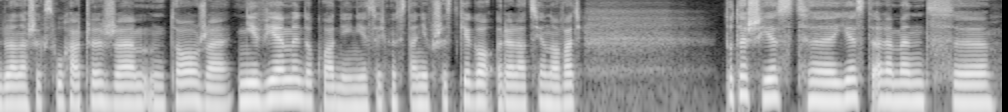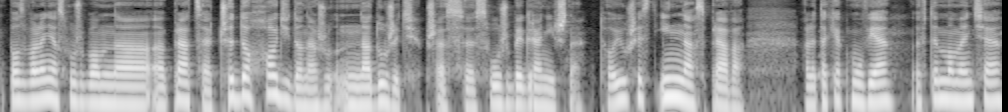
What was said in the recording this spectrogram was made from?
dla naszych słuchaczy, że to, że nie wiemy dokładnie nie jesteśmy w stanie wszystkiego relacjonować, to też jest, jest element y, pozwolenia służbom na pracę. Czy dochodzi do nadużyć przez służby graniczne? To już jest inna sprawa, ale tak jak mówię, w tym momencie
